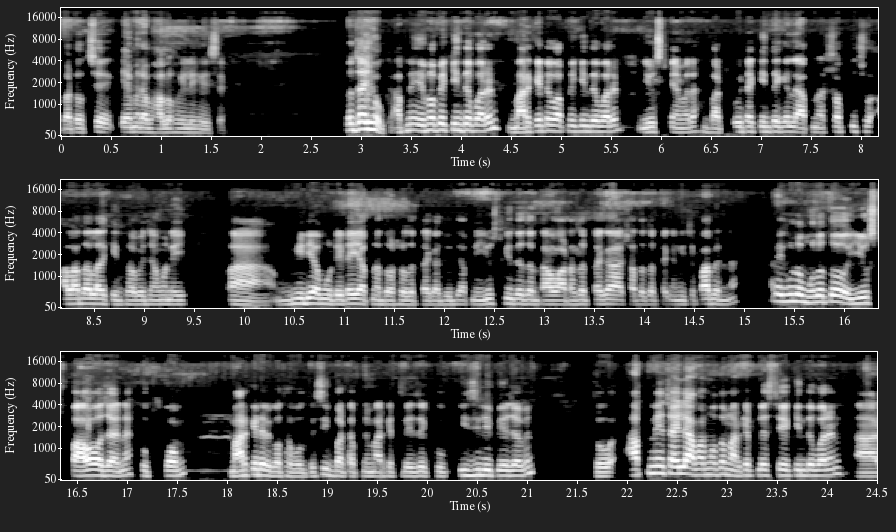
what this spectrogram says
বাট হচ্ছে ক্যামেরা ভালো হইলে হয়েছে তো যাই হোক, আপনি এভাবে কিনতে পারেন, মার্কেটেও আপনি কিনতে পারেন ইউজড ক্যামেরা বাট ওইটা কিনতে গেলে আপনার সবকিছু আলাদা আলাদা কিনতে হবে। যেমন এই মিডিয়া মোড এটাই আপনার দশ হাজার টাকা। যদি আপনি ইউজ কিনতে যান তাও আট হাজার টাকা, সাত হাজার টাকা নিচে পাবেন না। আর এগুলো মূলত ইউজড পাওয়া যায় না, খুব কম। মার্কেটের কথা বলতেছি বাট আপনি মার্কেট প্লেসে খুব ইজিলি পেয়ে যাবেন। তো আপনি চাইলে আমার মতো মার্কেট প্লেস থেকে কিনতে পারেন, আর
